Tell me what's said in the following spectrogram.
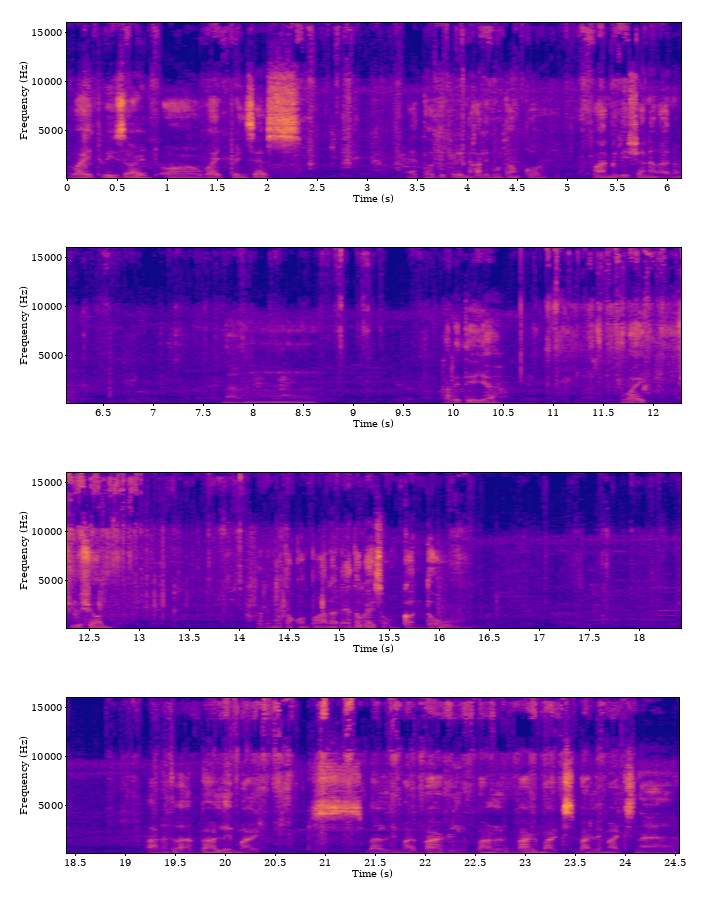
White Wizard or White Princess. Ito, di ko rin nakalimutan ko. Family siya ng ano. Ng Calitea. White Fusion. Kalimutan ko ang pangalan. Ito guys, ang oh. Ano to ah, barley marks. Barley, mar- barley, barley, barley marks, barley marks na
